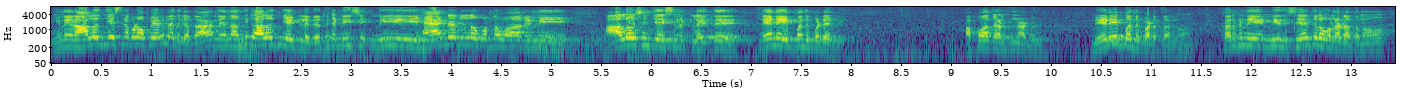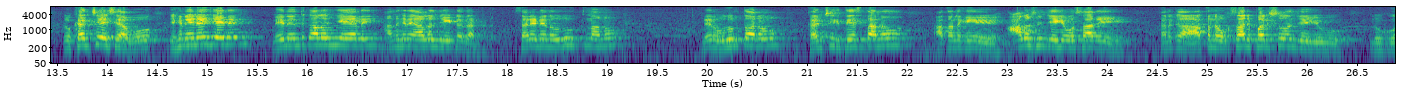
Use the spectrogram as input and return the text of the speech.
ఇంక నేను ఆలోచన చేసినా కూడా ఉపయోగం లేదు కదా? నేను అందుకు ఆలోచన చేయట్లేదు. ఎందుకంటే నీ నీ హ్యాండల్లో ఉన్న వారిని ఆలోచన చేసినట్లయితే నేనే ఇబ్బంది పడేది. అపవాదం అంటున్నాడు నేనే ఇబ్బంది పడతాను. కనుక నీ నీ చేతిలో ఉన్నాడు అతను. నువ్వు కంచి చేసావు ఇక నేనేం చేయలేను నేను ఎందుకు ఆలోచన చేయాలి? అందుకని ఆలోచన చేయట్లేదు అంటాడు. సరే నేను వదులుతున్నాను. నేను వదులుతాను. కంచికి తీస్తాను. అతనికి ఆలోచన చేయి ఒకసారి. కనుక అతను ఒకసారి పరిశీలన చేయు. నువ్వు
